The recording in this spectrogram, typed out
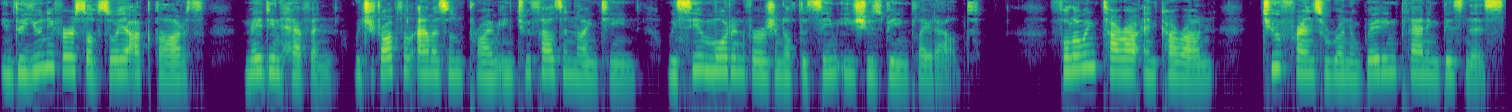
In the universe of Zoya Akhtar's Made in Heaven, which dropped on Amazon Prime in 2019, we see a modern version of the same issues being played out. Following Tara and Karan, two friends who run a wedding planning business,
